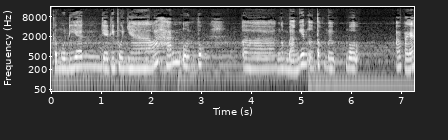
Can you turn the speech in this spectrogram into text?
Kemudian jadi punya lahan untuk uh, ngembangin untuk me, apa ya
